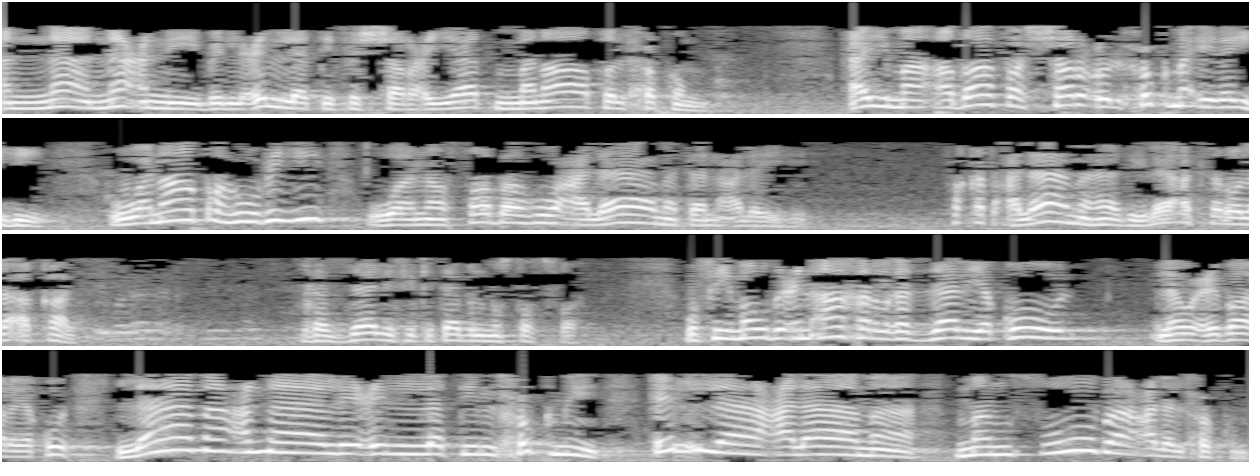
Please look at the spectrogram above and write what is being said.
أننا نعني بالعلة في الشرعيات مناط الحكم أي ما أضاف الشرع الحكم إليه وناطه به ونصبه علامة عليه. فقط علامة هذه لا أكثر ولا أقل. الغزالي في كتاب المستصفى. وفي موضع آخر الغزالي يقول له عبارة يقول لا معنى لعلة الحكم إلا علامة منصوبة على الحكم.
